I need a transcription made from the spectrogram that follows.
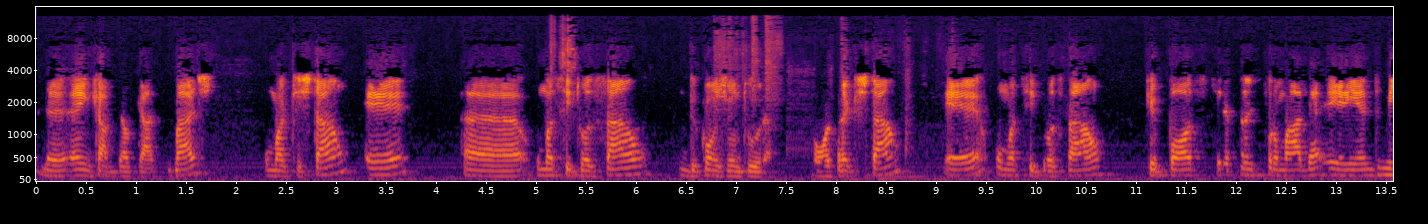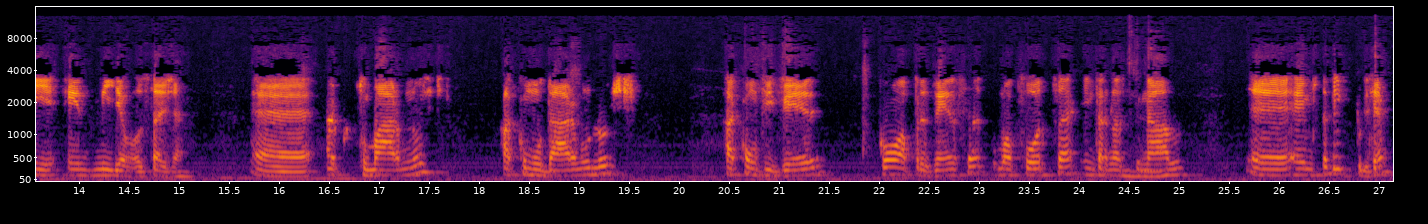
uh, em Cabo Delgado. Mas uma questão é uma situação de conjuntura. Outra questão é uma situação que pode ser transformada em endemia, endemia ou seja, uh, acostumarmos acomodarmos-nos a conviver com a presença de uma força internacional eh, em Moçambique, por exemplo,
